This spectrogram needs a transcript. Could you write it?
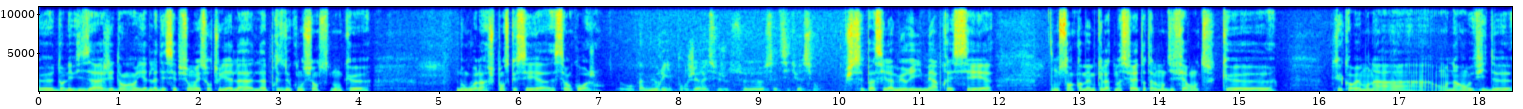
dans les visages et dans il y a de la déception et surtout il y a de la, prise de conscience. Donc donc voilà, je pense que c'est encourageant. Le groupe a mûri pour gérer cette situation? Je sais pas s'il a mûri, mais après, c'est, on sent quand même que l'atmosphère est totalement différente, que, que quand même on a, on a envie de,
